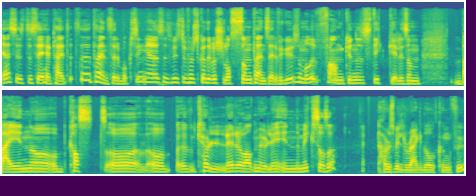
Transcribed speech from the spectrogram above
jeg syns det ser helt teit ut. eh, Tegneserieboksing. Jeg synes Hvis du først skal drive og slåss som tegneseriefigur, så må du faen kunne stikke liksom bein og, og kast og, og øh, køller og alt mulig in the mix også. Har du spilt Ragdoll Kung Fu?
